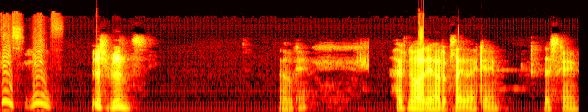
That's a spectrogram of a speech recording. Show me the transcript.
Fish wins. This wins. Okay. I have no idea how to play that game. This game.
